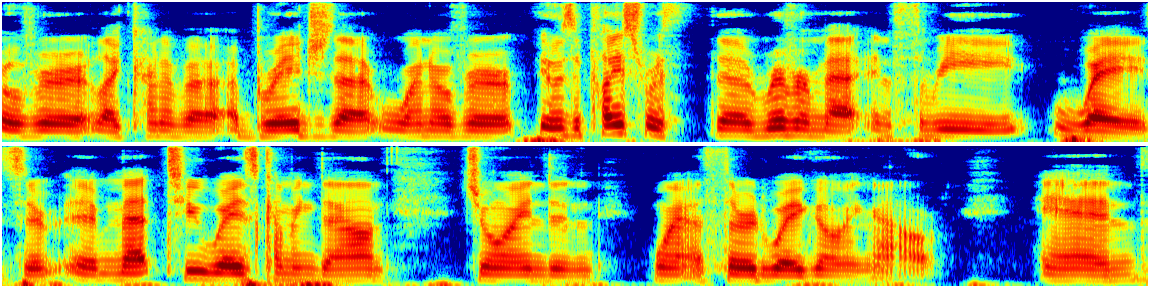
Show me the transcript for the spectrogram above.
over, like, kind of a, a bridge that went over. It was a place where the river met in three ways. It, it met two ways coming down, joined, and went a third way going out. And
